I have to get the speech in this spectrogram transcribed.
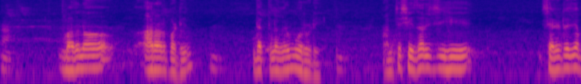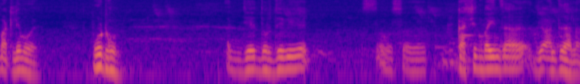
हां. माझं नाव आर आर पाटील दत्तनगर बोरोडे आमच्या शेजारीची ही सॅनिटायझरच्या बाटलीमुळे पोट होऊन जे दुर्दैवी काशीदबाईंचा जो अंत झाला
